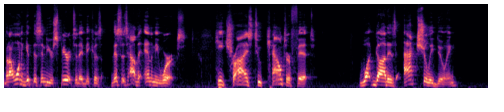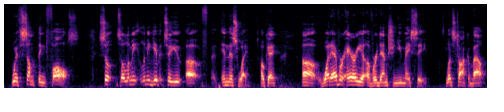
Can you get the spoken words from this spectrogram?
But I want to get this into your spirit today because this is how the enemy works. He tries to counterfeit what God is actually doing with something false. So, so let me let me give it to you uh, in this way, okay? Uh, whatever area of redemption you may see, let's talk about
